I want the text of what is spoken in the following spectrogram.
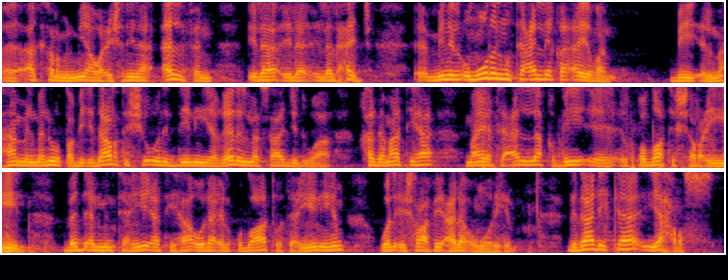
أكثر من 120 ألفا إلى إلى إلى الحج. من الأمور المتعلقة أيضا بالمهام المنوطة بإدارة الشؤون الدينية غير المساجد وخدماتها ما يتعلق بالقضاة الشرعيين بدءا من تهيئة هؤلاء القضاة وتعيينهم والإشراف على أمورهم. لذلك يحرص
